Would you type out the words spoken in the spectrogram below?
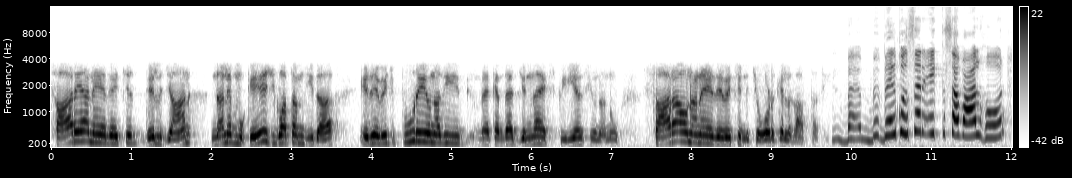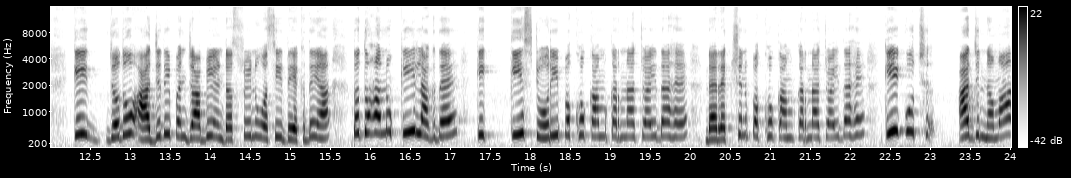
ਸਾਰਿਆਂ ਨੇ ਇਹਦੇ ਵਿੱਚ ਦਿਲ ਜਾਨ, ਨਾਲੇ ਮੁਕੇਸ਼ ਗੌਤਮ ਜੀ ਦਾ ਇਹਦੇ ਵਿੱਚ ਪੂਰੇ ਉਹਨਾਂ ਦੀ ਮੈਂ ਕਹਿੰਦਾ ਜਿੰਨਾ ਐਕਸਪੀਰੀਅੰਸ ਸੀ ਉਹਨਾਂ ਨੂੰ ਸਾਰਾ ਉਹਨਾਂ ਨੇ ਇਹਦੇ ਵਿੱਚ ਨਿਚੋੜ ਕੇ ਲਗਾਤਾ ਸੀ ਬਿਲਕੁਲ ਸਰ ਇੱਕ ਸਵਾਲ ਹੋਰ ਕਿ ਜਦੋਂ ਅੱਜ ਦੀ ਪੰਜਾਬੀ ਇੰਡਸਟਰੀ ਨੂੰ ਅਸੀਂ ਦੇਖਦੇ ਹਾਂ ਤਾਂ ਤੁਹਾਨੂੰ ਕੀ ਲੱਗਦਾ ਹੈ ਕਿ ਕੀ ਸਟੋਰੀ ਪੱਖੋਂ ਕੰਮ ਕਰਨਾ ਚਾਹੀਦਾ ਹੈ ਡਾਇਰੈਕਸ਼ਨ ਪੱਖੋਂ ਕੰਮ ਕਰਨਾ ਚਾਹੀਦਾ ਹੈ ਕੀ ਕੁਝ ਅੱਜ ਨਵਾਂ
